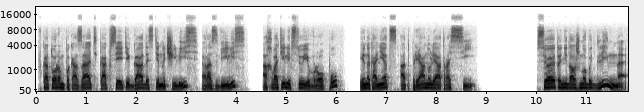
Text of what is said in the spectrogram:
в котором показать, как все эти гадости начались, развились, охватили всю Европу и, наконец, отпрянули от России. Все это не должно быть длинно,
